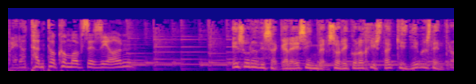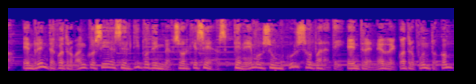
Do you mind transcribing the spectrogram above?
pero tanto como obsesión... Es hora de sacar a ese inversor ecologista que llevas dentro. En Renta 4 Banco, seas el tipo de inversor que seas, tenemos un curso para ti. Entra en r4.com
